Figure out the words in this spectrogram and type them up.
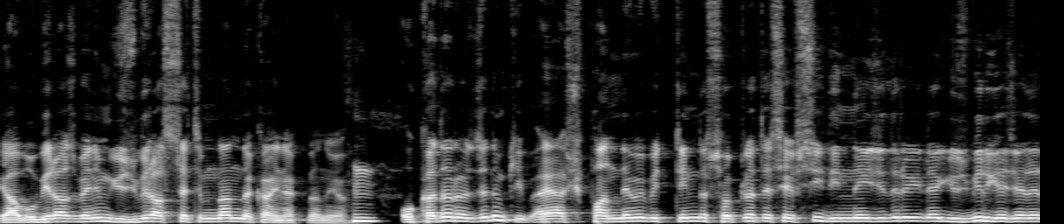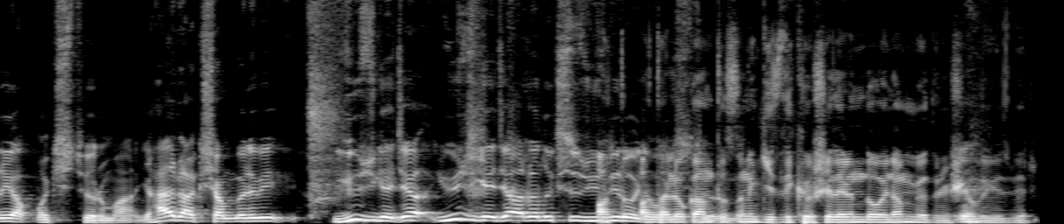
Ya bu biraz benim 101 hasretimden de kaynaklanıyor. o kadar özledim ki eğer şu pandemi bittiğinde Sokrates FC dinleyicileriyle 101 geceleri yapmak istiyorum ha. Her akşam böyle bir 100 gece 100 gece aralıksız 101 At, oynamak Ata istiyorum. lokantasının gizli köşelerinde oynanmıyordur inşallah 101.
